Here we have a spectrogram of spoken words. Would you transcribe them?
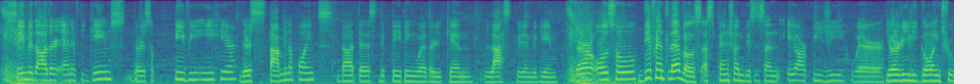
Same with other NFT games. There's a PvE here. There's stamina points that is dictating whether you can last within the game. There are also different levels. As mentioned, this is an ARPG where you're really going through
